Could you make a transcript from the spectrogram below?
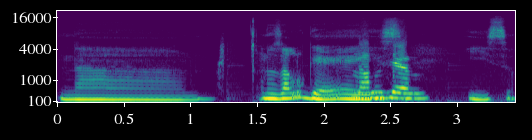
na nos aluguéis. No aluguel. Isso.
